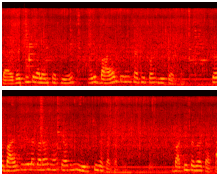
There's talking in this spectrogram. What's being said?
डायबेटीसवाल्यांसाठी आहे आणि बाळंतिणीसाठी पण ही करतात. तर बाळंतिणीला कराल ना तेव्हा तुम्ही मिरची नका टाकू. बाकी सगळं टाका.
